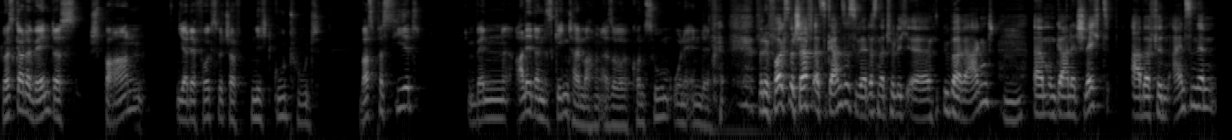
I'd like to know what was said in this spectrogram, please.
Du hast gerade erwähnt, dass Sparen ja der Volkswirtschaft nicht gut tut. Was passiert, wenn alle dann das Gegenteil machen, also Konsum ohne Ende. Für eine Volkswirtschaft als Ganzes wäre das natürlich äh, überragend mhm. ähm, und gar nicht schlecht, aber für den Einzelnen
